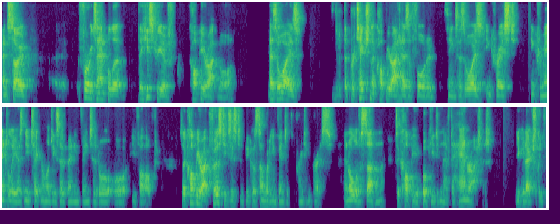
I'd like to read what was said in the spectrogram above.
And so, for example, the, the history of copyright law has always, the the protection that copyright has afforded things has always increased incrementally as new technologies have been invented or, or evolved. So copyright first existed because somebody invented the printing press. And all of a sudden, to copy a book, you didn't have to handwrite it. You could actually,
